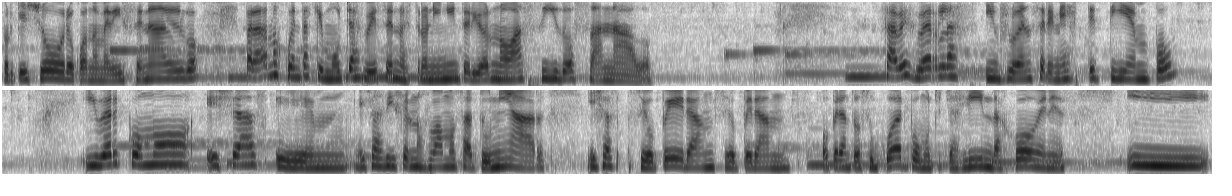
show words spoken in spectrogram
porque lloro cuando me dicen algo, para darnos cuenta que muchas veces nuestro niño interior no ha sido sanado. ¿Sabes ver las influencers en este tiempo? Y ver cómo ellas, em, ellas dicen nos vamos a tunear, ellas se operan, se operan, operan todo su cuerpo, muchachas lindas, jóvenes, y,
